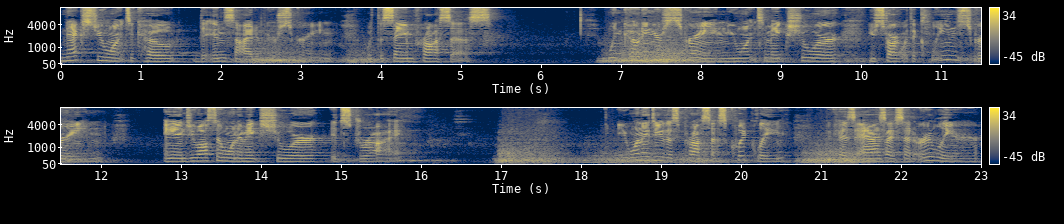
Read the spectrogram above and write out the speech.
Next, you want to coat the inside of your screen with the same process. When coating your screen, you want to make sure you start with a clean screen and you also want to make sure it's dry. You want to do this process quickly because as I said earlier,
